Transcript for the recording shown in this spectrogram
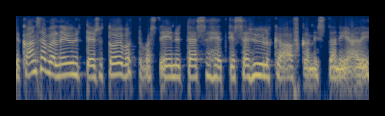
Ja kansainvälinen yhteisö toivottavasti ei nyt tässä hetkessä hylkää Afganistania. Eli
